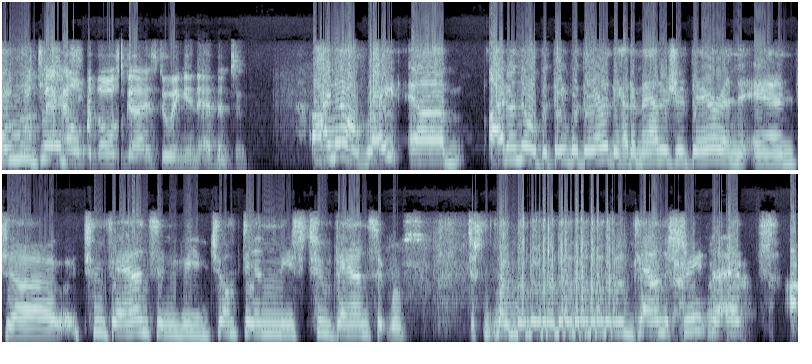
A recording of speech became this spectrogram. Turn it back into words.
and we what the did. hell were those guys doing in Edmonton? I know, right? Um, I don't know, but they were there. They had a manager there, and and uh, two vans, and we jumped in these two vans that were just down the street. And I,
